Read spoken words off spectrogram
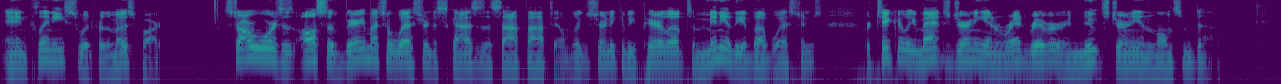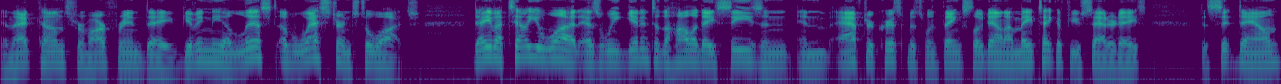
and Clint Eastwood for the most part. Star Wars is also very much a Western disguised as a sci fi film. Luke's journey can be paralleled to many of the above Westerns, particularly Matt's journey in Red River and Newt's journey in Lonesome Dove. And that comes from our friend Dave, giving me a list of Westerns to watch. Dave, I tell you what, as we get into the holiday season and after Christmas when things slow down, I may take a few Saturdays to sit down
